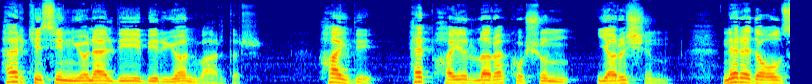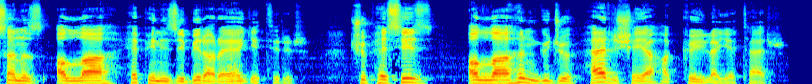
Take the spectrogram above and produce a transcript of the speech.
Herkesin yöneldiği bir yön vardır. Haydi hep hayırlara koşun, yarışın. Nerede olsanız Allah hepinizi bir araya getirir. Şüphesiz Allah'ın gücü her şeye hakkıyla yeter.''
